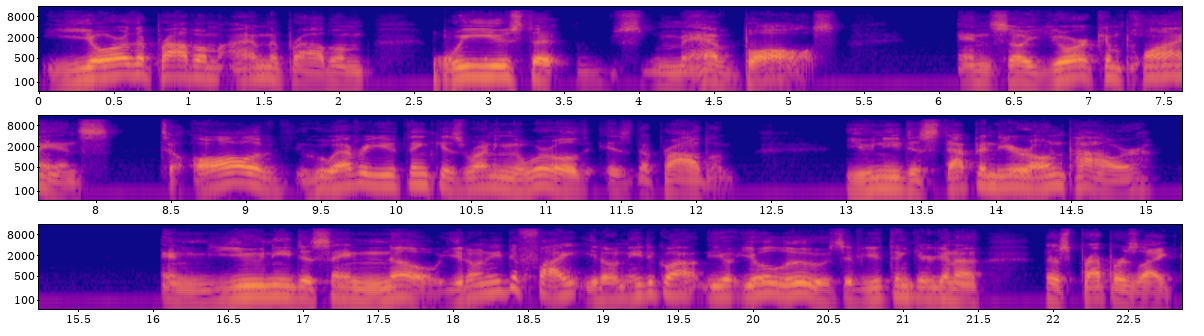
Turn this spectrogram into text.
You're the problem i'm the problem. We used to have balls. And so your compliance to all of whoever you think is running the world is the problem. You need to step into your own power and you need to say no. You don't need to fight. You don't need to go out. You, will lose if you think you're going to. There's preppers like,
